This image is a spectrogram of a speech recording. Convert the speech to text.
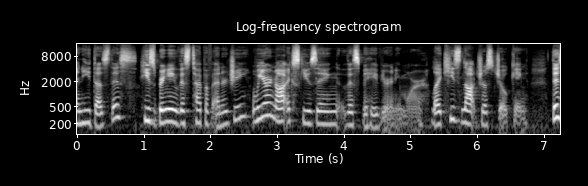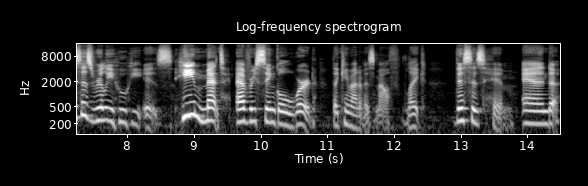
And he does this. He's bringing this type of energy. We are not excusing this behavior anymore. Like, he's not just joking. This is really who he is. He meant every single word that came out of his mouth. Like, this is him. And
